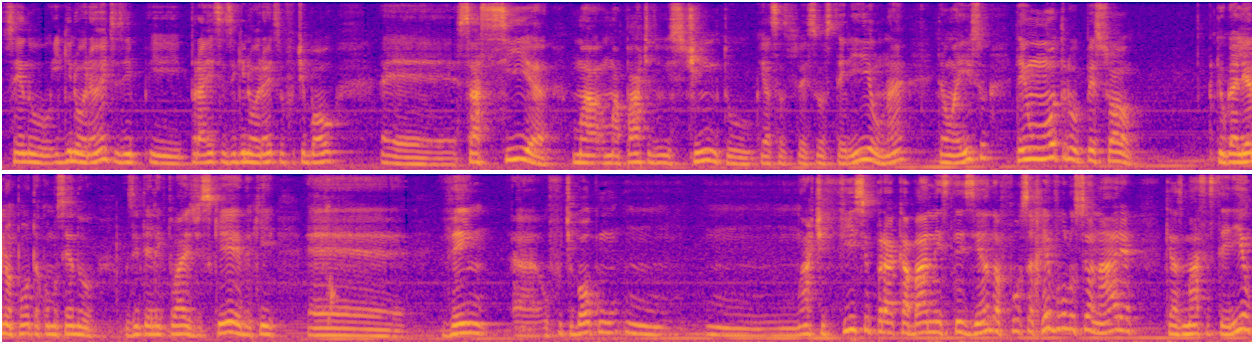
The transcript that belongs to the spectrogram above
sendo ignorantes e, e para esses ignorantes o futebol é, sacia uma, uma parte do instinto que essas pessoas teriam, né? Então é isso. Tem um outro pessoal que o Galeano aponta como sendo os intelectuais de esquerda, que é, veem uh, o futebol com um, um artifício para acabar anestesiando a força revolucionária que as massas teriam.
